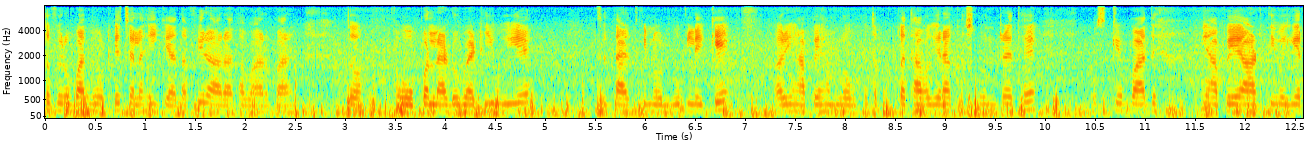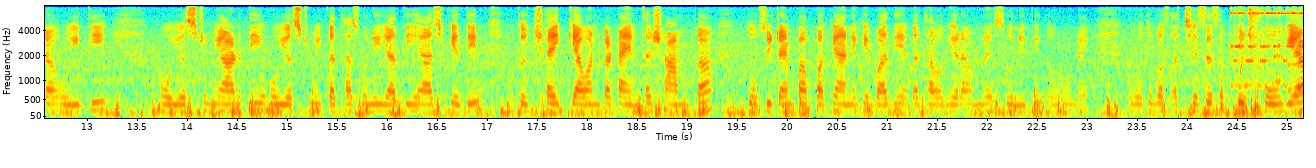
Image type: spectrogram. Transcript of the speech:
तो फिर वो बाद में उठ के चला ही गया था। फिर आ रहा था बार बार। तो वो ऊपर लाडो बैठी हुई है, सिद्धार्थ की नोटबुक लेके। और यहाँ पे हम लोग मतलब कथा वगैरह सुन रहे थे। उसके बाद यहाँ पे आरती वगैरह हुई थी होली अष्टमी आरती होली अष्टमी कथा सुनी जाती है आज के दिन। तो छः इक्यावन का टाइम था शाम का तो उसी टाइम पापा के आने के बाद यह कथा वगैरह हमने सुनी थी। तो उन्होंने, वो तो बस अच्छे से सब कुछ हो गया।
